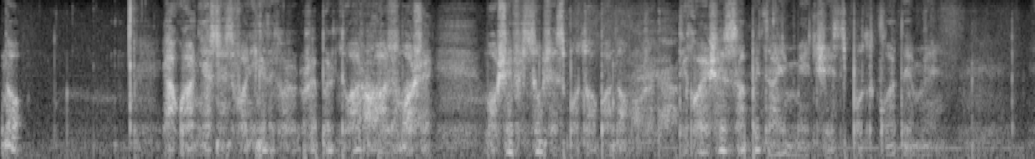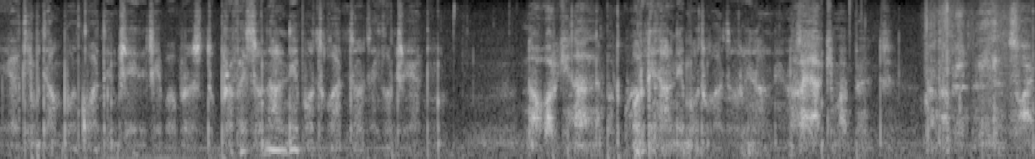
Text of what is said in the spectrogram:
No. Ja akurat nie jestem zwolennikiem tego repertuaru, ale może, może widzom się spodoba, no. Może tak. Tylko jeszcze zapytajmy, czy z podkładem, jakim tam podkładem, czy, czy po prostu profesjonalny podkład do tego, czy jaki? No, oryginalny podkład. Oryginalny podkład, oryginalny. No. Ale jaki ma być? No dobrze. Słuchaj,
